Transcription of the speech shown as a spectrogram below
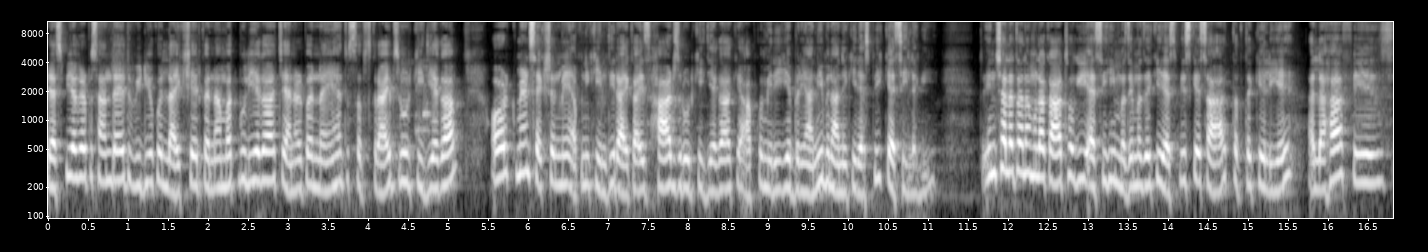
रेसिपी अगर पसंद आए तो वीडियो को लाइक, शेयर करना मत भूलिएगा। चैनल पर नए हैं तो सब्सक्राइब ज़रूर कीजिएगा और कमेंट सेक्शन में अपनी कीमती राय का इजहार ज़रूर कीजिएगा कि आपको मेरी ये बिरयानी बनाने की रेसिपी कैसी लगी। तो इन ताला मुलाकात होगी ऐसी ही मज़े मज़े की रेसिपीज़ के साथ। तब तक के लिए अल्लाह हाफिज़।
